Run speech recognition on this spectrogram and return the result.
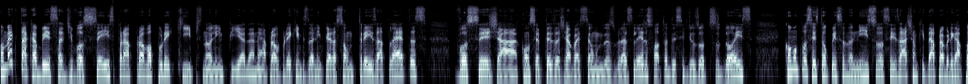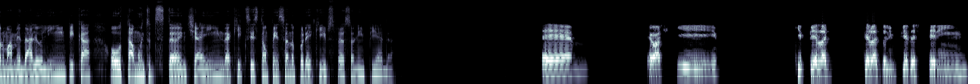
Como é que tá a cabeça de vocês para a prova por equipes na Olimpíada, né? A prova por equipes da Olimpíada são três atletas. Você já, com certeza, já vai ser um dos brasileiros. Falta decidir os outros dois. Como que vocês estão pensando nisso? Vocês acham que dá para brigar por uma medalha olímpica ou está muito distante ainda? O que, que vocês estão pensando por equipes para essa Olimpíada? É, eu acho que que pela pelas Olimpíadas terem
